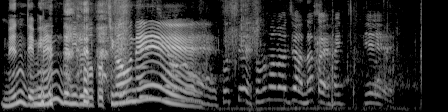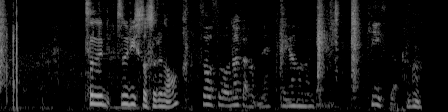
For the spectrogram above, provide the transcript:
面で見る。面で見るのと違うね。そしてそのままじゃあ中へ入って。ツーツーリストするの？そうそう中のね部屋の中にキースだうん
